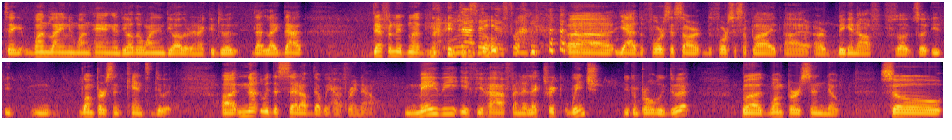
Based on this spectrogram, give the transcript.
take one line in one hand and the other one in the other and I could do that like that definitely not, not in not this in boat this one uh, yeah, the forces are the forces applied are, are big enough so so it, it one person can't do it. Uh, not with the setup that we have right now. Maybe if you have an electric winch, you can probably do it, but one person no. So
